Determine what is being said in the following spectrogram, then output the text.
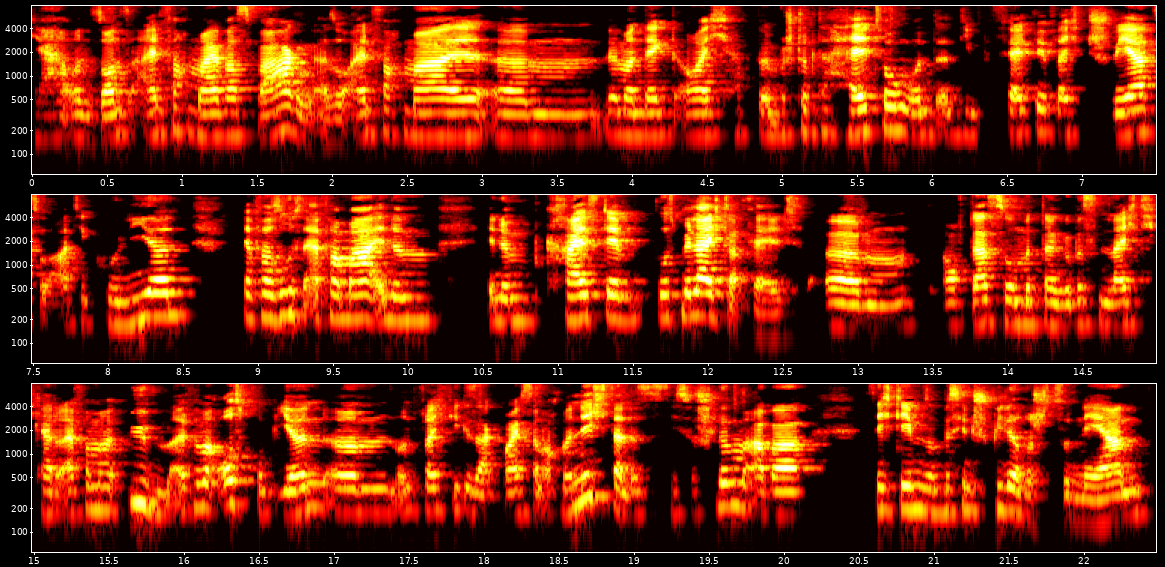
ja, und sonst einfach mal was wagen. Also einfach mal, ähm, wenn man denkt, oh, ich habe eine bestimmte Haltung und äh, die fällt mir vielleicht schwer zu artikulieren, dann versuche es einfach mal in einem, in einem Kreis, der, wo es mir leichter fällt. Ähm, auch das so mit einer gewissen Leichtigkeit einfach mal üben, einfach mal ausprobieren. Ähm, und vielleicht, wie gesagt, mache ich es dann auch mal nicht, dann ist es nicht so schlimm, aber sich dem so ein bisschen spielerisch zu nähern.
